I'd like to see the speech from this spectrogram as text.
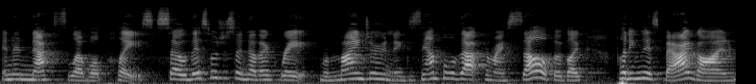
in a next level place. So, this was just another great reminder and example of that for myself of like putting this bag on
